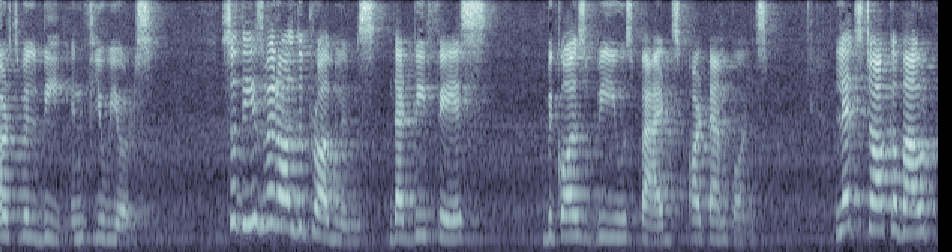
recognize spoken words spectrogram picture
earth will be in few years. So these were all the problems that we face because we use pads or tampons. Let's talk about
